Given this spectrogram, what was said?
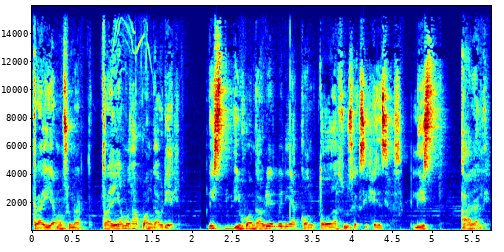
traíamos, un traíamos a Juan Gabriel. Listo. Y Juan Gabriel venía con todas sus exigencias. Listo, hágale.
